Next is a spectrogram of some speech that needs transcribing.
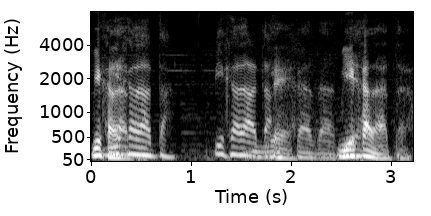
Vieja, Vieja data. data. Vieja data. Vieja data. Vieja data.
